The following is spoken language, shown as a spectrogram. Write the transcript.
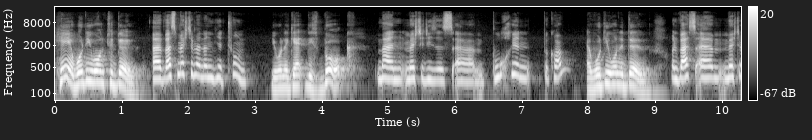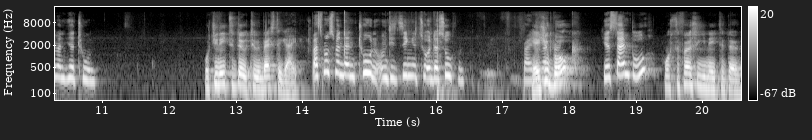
here, what do you want to do? äh, was möchte man dann hier tun? You want to get this book Man möchte dieses ähm, Buch hier bekommen And what do you want to do? Und was ähm, möchte man hier tun? What do you need to do to investigate? Was muss man denn tun, um die Dinge zu untersuchen? Right, Here's your book. Hier ist dein Buch. What's the first thing you need to do?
